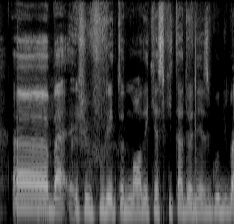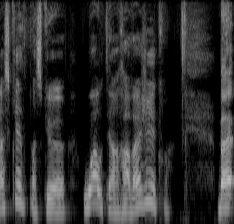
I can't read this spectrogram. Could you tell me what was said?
euh, bah, je voulais te demander qu'est-ce qui t'a donné ce goût du basket, parce que waouh, t'es un ravagé, quoi. Bah,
